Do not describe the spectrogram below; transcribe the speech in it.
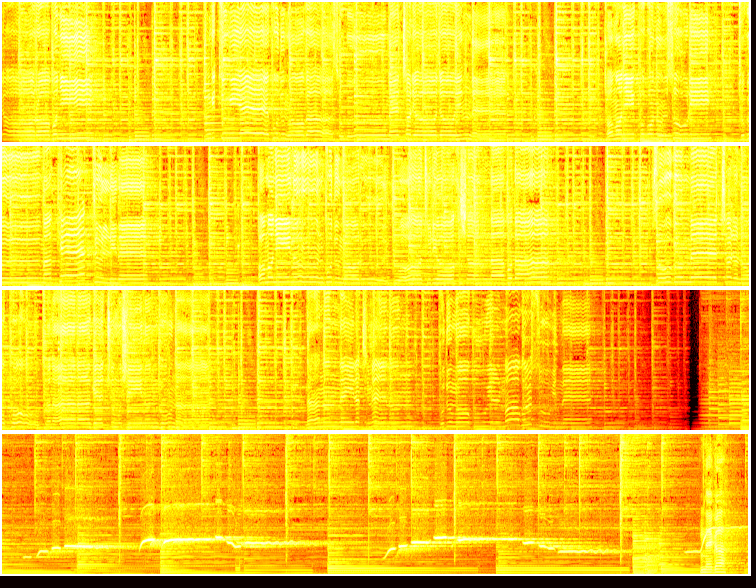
열어보니 한기퉁이에 고등어가 소금에 절여져 있네 어머니 코 고는 소리 조그맣게 들리네 어머니는 고등어를 구워주려 하셨나 보다. 소금에 절여놓고 편안하게 주무시는구나. 나는 내일 아침에는 고등어 구 내가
